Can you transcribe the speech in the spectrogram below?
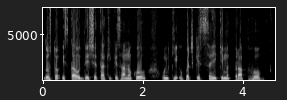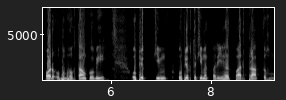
दोस्तों इसका उद्देश्य था कि किसानों को उनकी उपज की सही कीमत प्राप्त हो और उपभोक्ताओं को भी उपयुक्त कीमत उपयुक्त कीमत पर यह उत्पाद प्राप्त हो।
